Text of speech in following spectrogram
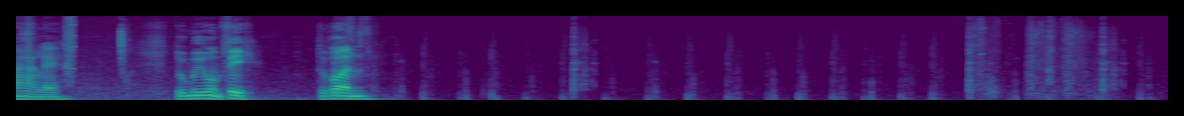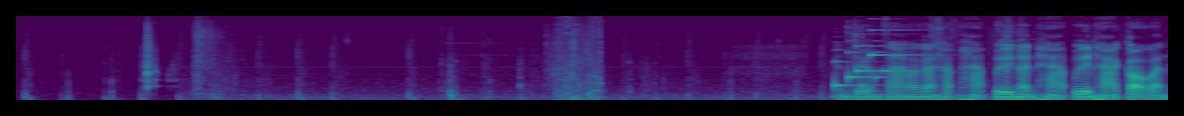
มาก ๆ เลย ดูมือผมสิ ทุกคน เดินฟังก่อนครับ หาปืนก่อน หาปืนหาเกาะก่อน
